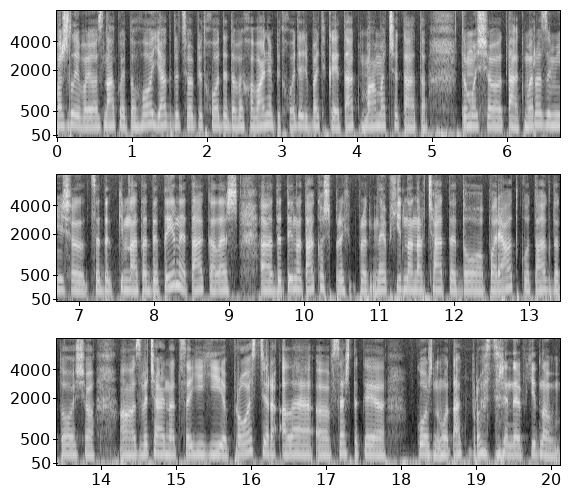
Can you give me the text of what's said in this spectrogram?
важливою ознакою того, як до цього підходить до виховання, підходять батьки, так, мама чи тато. Тому що так, ми розуміємо, що це кімната дитини, так, але ж е, дитину також необхідно навчати до порядку, так, до того, що е, звичайно це її простір, але е, все ж таки кожному так просторі необхідно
